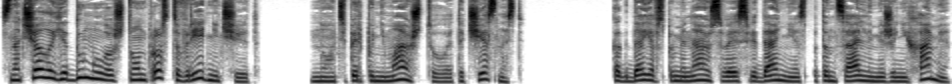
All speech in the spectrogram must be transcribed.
Сначала я думала, что он просто вредничает, но теперь понимаю, что это честность. Когда я вспоминаю свои свидания с потенциальными женихами,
